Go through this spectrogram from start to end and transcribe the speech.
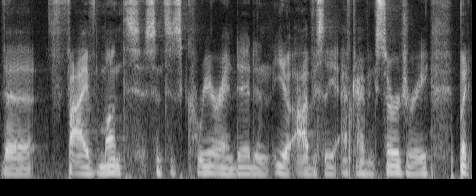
the five months since his career ended, and you know, obviously after having surgery, but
